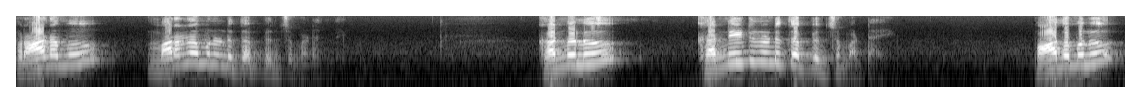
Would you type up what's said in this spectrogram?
ప్రాణము మరణము నుండి తప్పించబడింది. కన్నులు కన్నీటి నుండి తప్పించబడ్డాయి. పాదములు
